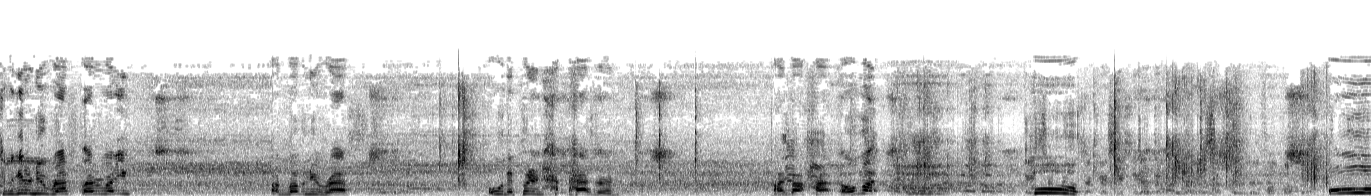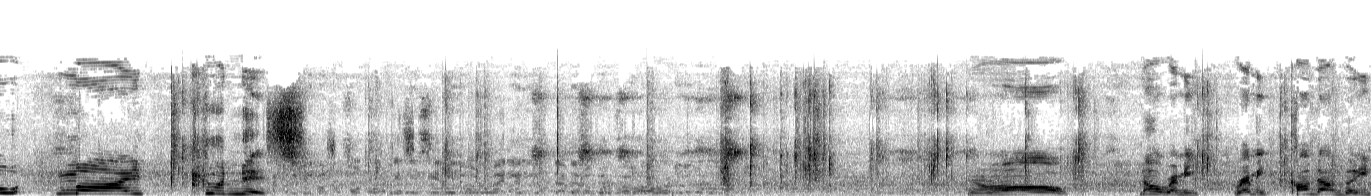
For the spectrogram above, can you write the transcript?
Can we get a new ref, everybody? I'd love a new ref. Oh, they put in ha Hazard. I got ha Oh my. Oh. Oh my goodness. No. No, Remy. Remy, calm down, buddy.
